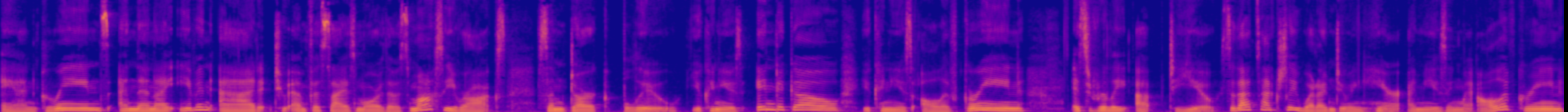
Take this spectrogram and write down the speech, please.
and greens. And then I even add, to emphasize more of those mossy rocks, some dark blue. You can use indigo, you can use olive green. It's really up to you. So that's actually what I'm doing here. I'm using my olive green,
